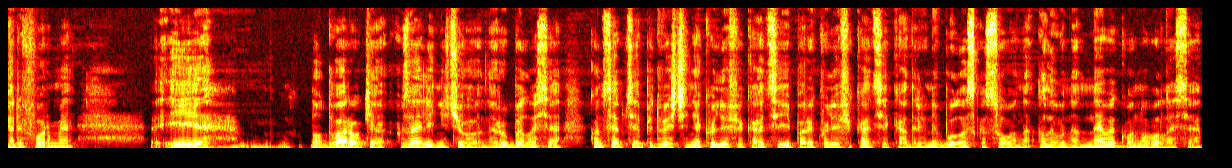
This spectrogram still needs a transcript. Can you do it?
реформи. І ну, два роки взагалі нічого не робилося. Концепція підвищення кваліфікації і перекваліфікації кадрів не була скасована, але вона не виконувалася.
